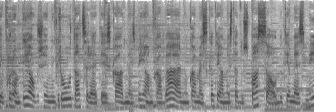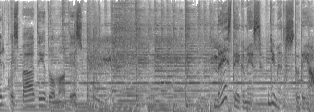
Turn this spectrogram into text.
jebkuram pieaugušajam ir grūti atcerēties, kāda mēs bijām kā bērni un kā mēs skatījāmies uz pasauli, bet ja mēs mirkli spētu iedomāties. Mēs tiekamies ģimenes studijā.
